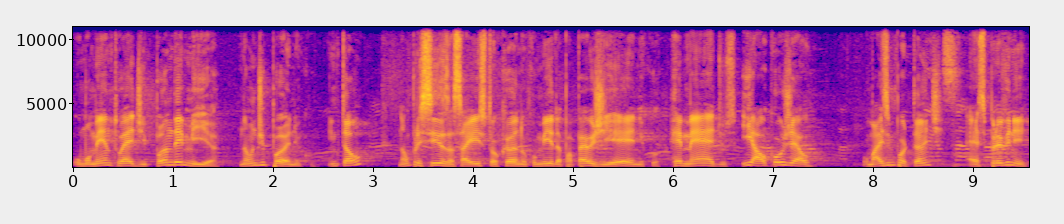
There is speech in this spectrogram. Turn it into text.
o momento é de pandemia, não de pânico. Então, não precisa sair estocando comida, papel higiênico, remédios e álcool gel. O mais importante é se prevenir.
